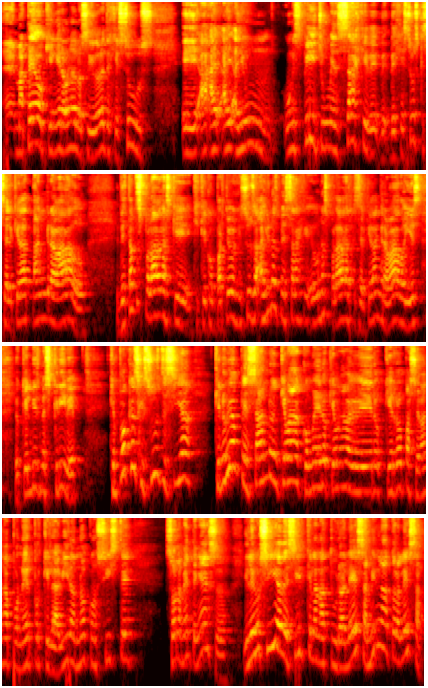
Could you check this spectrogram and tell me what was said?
Eh, Mateo, quien era uno de los seguidores de Jesús, eh, hay, un, un, speech, un mensaje de, de, Jesús que se le queda tan grabado de tantas palabras que, que, compartió Jesús, hay unas, mensajes, unas palabras que se quedan grabadas y es lo que él mismo escribe, que en pocas Jesús decía que no iban pensando en qué van a comer o qué van a beber o qué ropa se van a poner porque la vida no consiste solamente en eso. Y luego sigue a decir que la naturaleza, miren la naturaleza,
